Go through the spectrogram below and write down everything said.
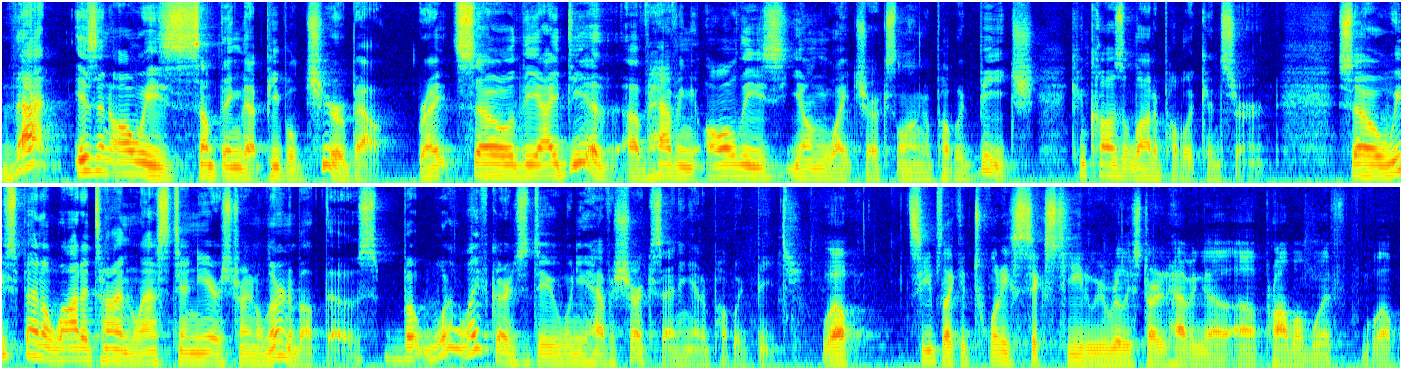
That isn't always something that people cheer about right? So the idea of having all these young white sharks along a public beach can cause a lot of public concern. So we've spent a lot of time the last 10 years trying to learn about those. But what do lifeguards do when you have a shark sighting at a public beach? Well, it seems like in 2016 we really started having a, a, problem with, well,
